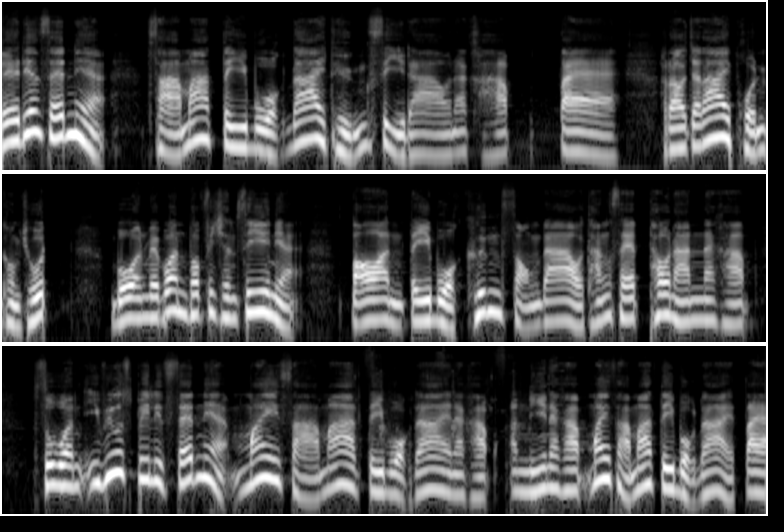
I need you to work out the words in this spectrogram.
Radiant Set เนี่ย สามารถตีบวกได้ถึง 4 ดาวนะครับ แต่เราจะได้ผลของชุด b o n Weapon Proficiency เนี่ย ตอนตีบวกขึ้น 2 ดาวทั้งเซตเท่านั้นนะครับ ส่วน Evil Spirit Set เนี่ย ไม่สามารถตีบวกได้นะครับ อันนี้นะครับ ไม่สามารถตีบวกได้ แต่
